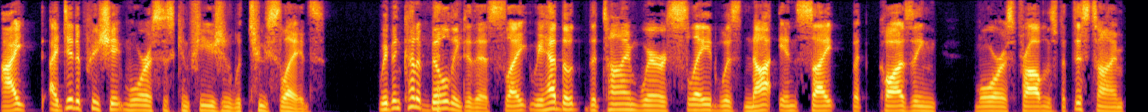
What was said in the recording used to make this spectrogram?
I I did appreciate Morris's confusion with two Slades. We've been kind of building to this. Like we had the the time where Slade was not in sight but causing Morris problems, but this time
